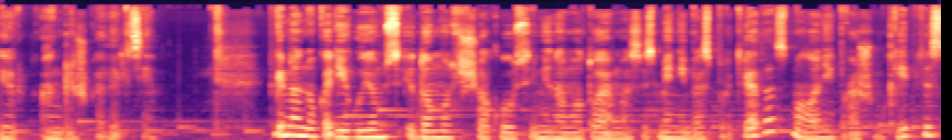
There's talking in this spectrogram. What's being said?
ir anglišką versiją. Primenu, kad jeigu jums įdomus šio klausimino matuojamas asmenybės portretas, maloniai prašom kreiptis,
